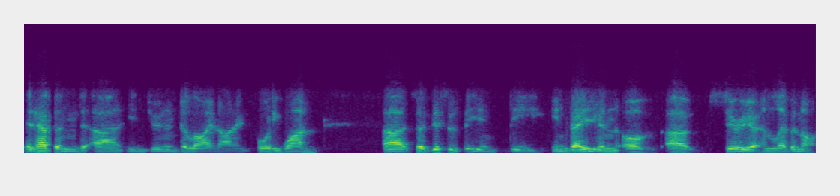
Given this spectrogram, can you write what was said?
It happened uh, in June and July 1941. Uh, so this is the the invasion of uh, Syria and Lebanon,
